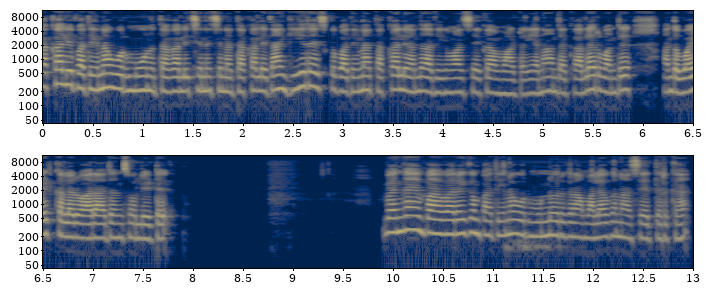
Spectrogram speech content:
தக்காளி பார்த்திங்கன்னா ஒரு மூணு தக்காளி சின்ன சின்ன தக்காளி தான். கீ ரைஸ்க்கு பார்த்திங்கன்னா தக்காளி வந்து அதிகமாக சேர்க்க மாட்டோம். ஏன்னா அந்த கலர் வந்து அந்த ஒயிட் கலர் வராதுன்னு சொல்லிட்டு. வெங்காயம் ப வரைக்கும் பார்த்திங்கன்னா ஒரு முந்நூறு கிராம் அளவுக்கு நான் சேர்த்துருக்கேன்.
